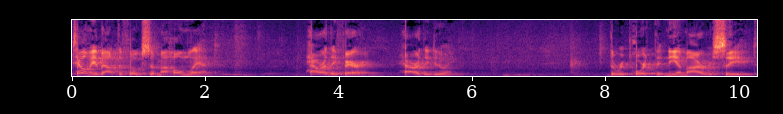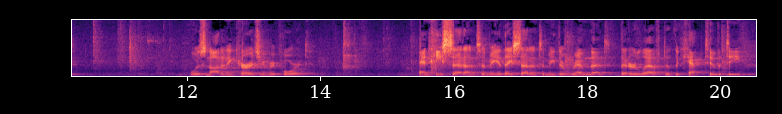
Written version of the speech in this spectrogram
Tell me about the folks of my homeland. How are they faring? How are they doing? The report that Nehemiah received was not an encouraging report. And he said unto me, they said unto me, the remnant that are left of the captivity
